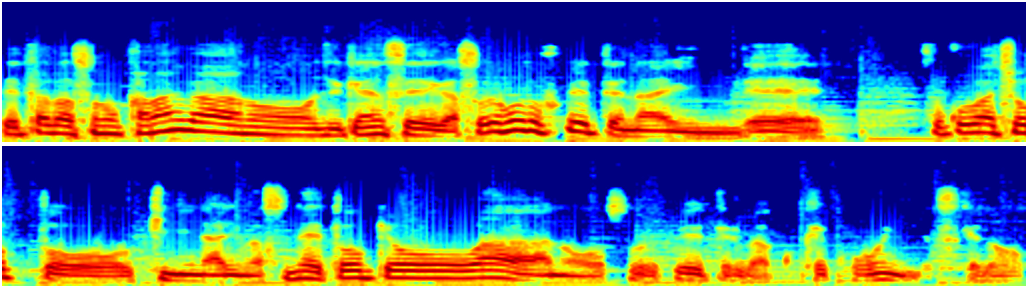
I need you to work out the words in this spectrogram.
でただ、その神奈川の受験生がそれほど増えてないんで、そこはちょっと気になりますね。東京はあのそういう増えてる学校結構多いんですけど、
